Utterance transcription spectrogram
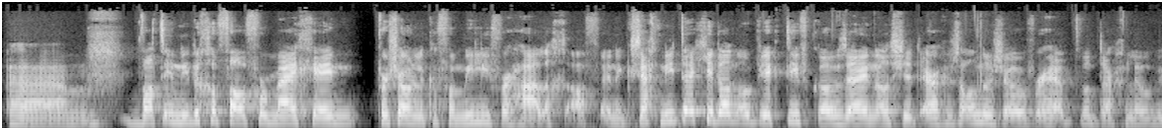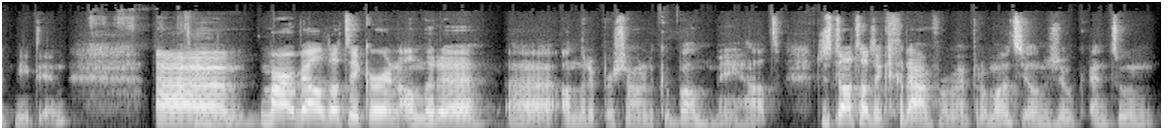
um, wat in ieder geval voor mij geen persoonlijke familieverhalen gaf. En ik zeg niet dat je dan objectief kan zijn als je het ergens anders over hebt, want daar geloof ik niet in. Um, maar wel dat ik er een andere, uh, andere persoonlijke band mee had. Dus dat had ik gedaan voor mijn promotieonderzoek. En toen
